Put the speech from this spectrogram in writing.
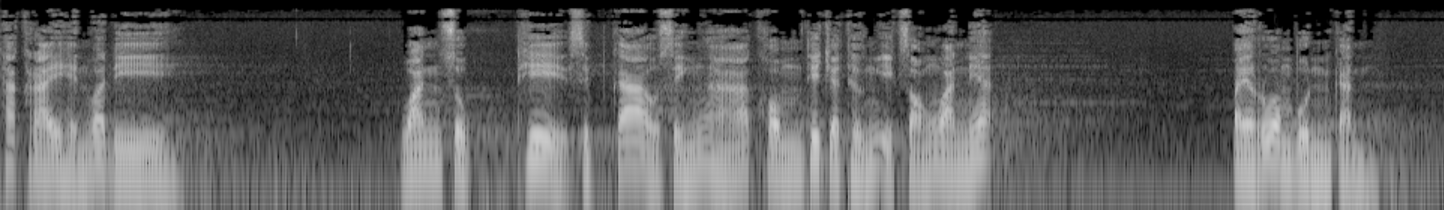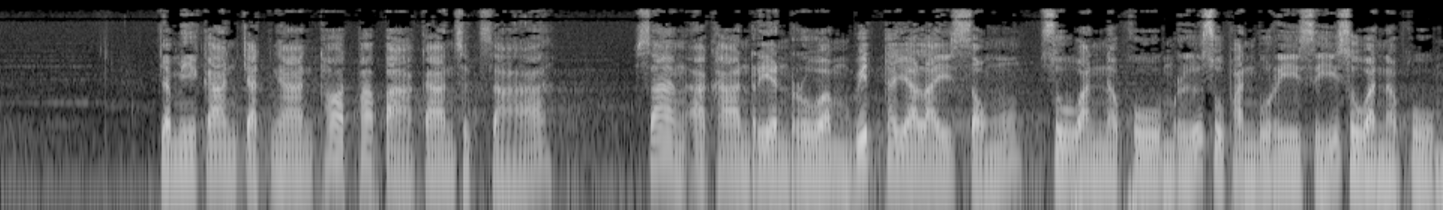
ถ้าใครเห็นว่าดี วันศุกร์ ที่ 19 สิงหาคมที่จะถึงอีกสองวันเนี้ย ไปร่วมบุญกัน จะมีการจัดงานทอดผ้าป่าการศึกษา สร้างอาคารเรียนรวมวิทยาลัยสงสุวรรณภูมิ หรือสุพรรณบุรีศรีสุวรรณภูมิ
